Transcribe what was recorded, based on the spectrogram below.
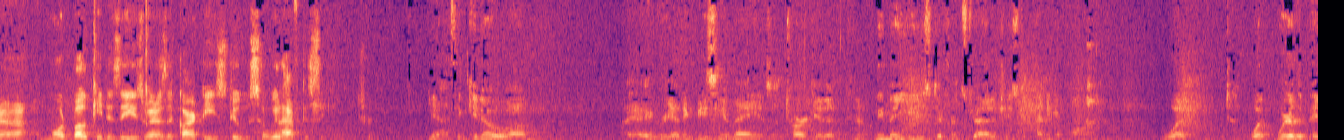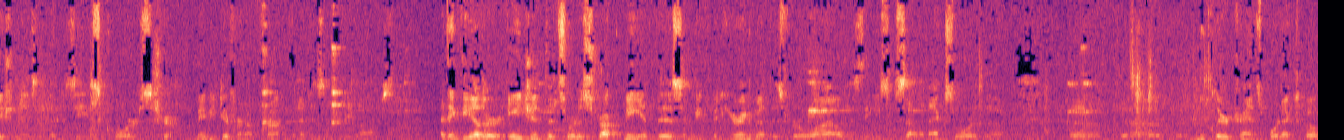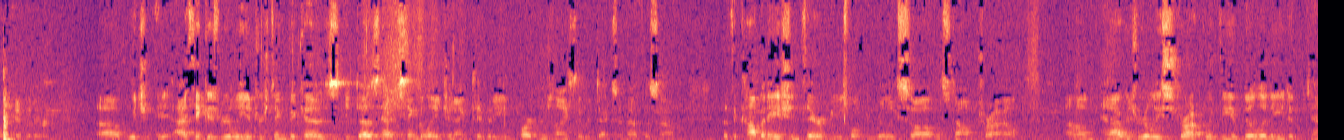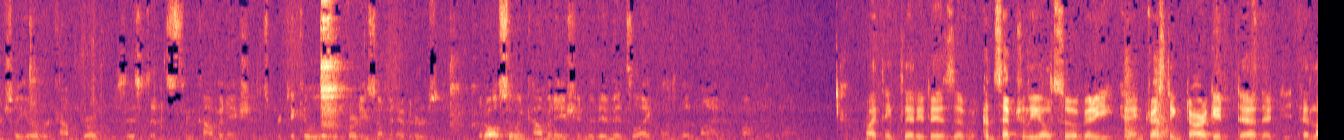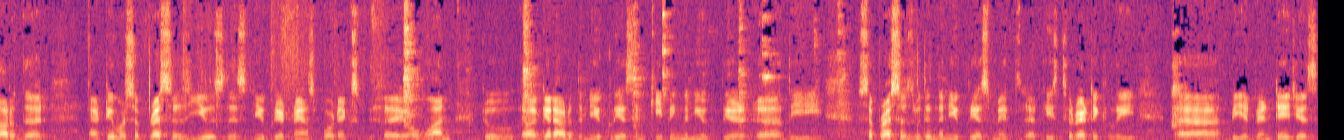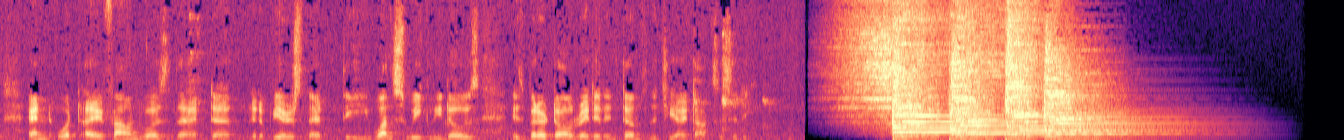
more bulky disease, whereas the CAR Ts do. So we'll have to see. Yeah, I think, you know, um, I agree. I think BCMA is a target, and yeah. we may use different strategies depending upon what, what, where the patient is in their disease course. Sure. Maybe different up front than it is in relapse. I think the other agent that sort of struck me at this, and we've been hearing about this for a while, is the use of selinexor, the, the, the, the nuclear transport expo inhibitor. Uh, which I think is really interesting because it does have single agent activity and partners nicely with dexamethasone but the combination therapy is what we really saw in the STOMP trial. Um, and I was really struck with the ability to potentially overcome drug resistance through combinations, particularly with proteasome inhibitors, but also in combination with IMiDs like lenalidomide. I think that it is a, conceptually also a very interesting target uh, that a lot of the uh, tumor suppressors use this nuclear transport XPO1 to uh, get out of the nucleus and keeping the nuclear, uh, the suppressors within the nucleus may at least theoretically uh, be advantageous. And what I found was that uh, it appears that the once weekly dose is better tolerated in terms of the GI toxicity.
